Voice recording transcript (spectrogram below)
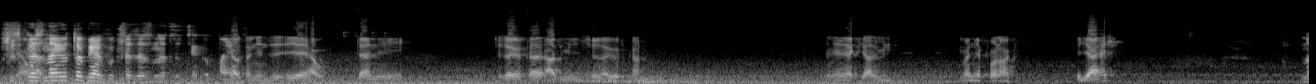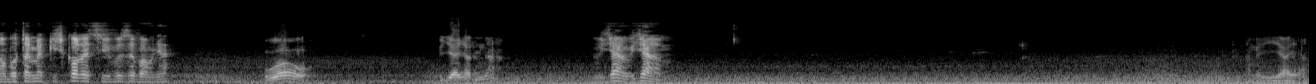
wszystko jest na YouTubie, jak wyprzedzasz z tego miał pajaca. to między, jechał ten i... Ciężarówka, admin i ciężarówka. No Nie, jaki admin? Chyba nie Polak. Widziałeś? No bo tam jakiś koleś coś wyzywał, nie? Wow! Widziałeś admina? Widziałem, widziałem. Ale jaja.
